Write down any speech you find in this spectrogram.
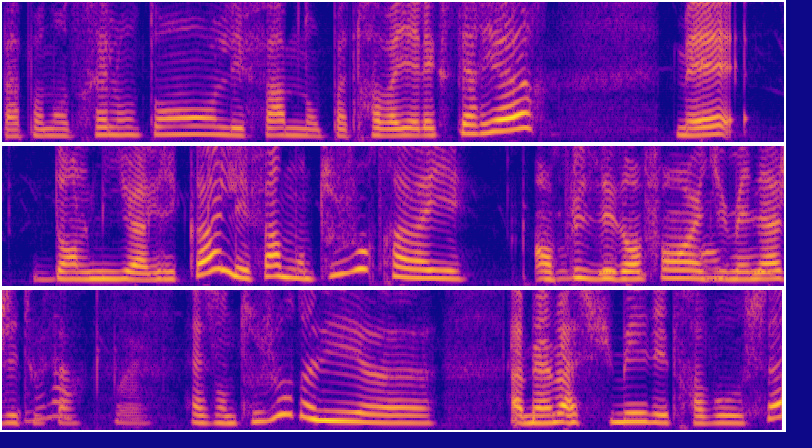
bah, pendant très longtemps, les femmes n'ont pas travaillé à l'extérieur, mais dans le milieu agricole, les femmes ont toujours travaillé. En plus des enfants et du ménage et tout ça. Elles ont toujours donné, euh, à même assumé des travaux seules.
